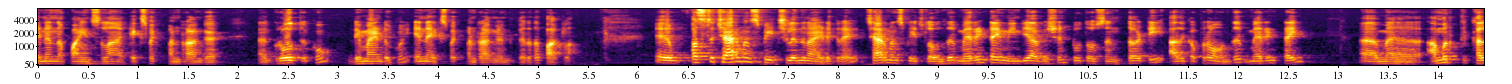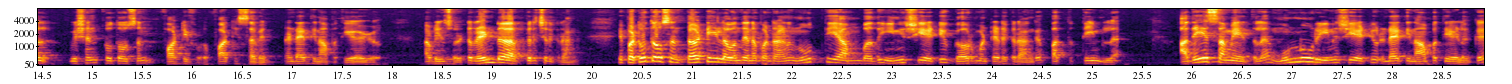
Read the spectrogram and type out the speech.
என்னென்ன பாயிண்ட்ஸ்லாம் எக்ஸ்பெக்ட் பண்ணுறாங்க க்ரோத்துக்கும் டிமாண்டுக்கும் என்ன எக்ஸ்பெக்ட் பண்ணுறாங்கங்கிறத பார்க்கலாம். ஃபஸ்ட்டு சேர்மன் ஸ்பீச்லேருந்து நான் எடுக்கிறேன். சேர்மன் ஸ்பீச்சில் வந்து maritime India vision two thousand thirty அதுக்கப்புறம் வந்து maritime Amrit Kaal vision two thousand forty four forty seven ரெண்டாயிரத்தி நாற்பத்தி ஏழு அப்படின்னு சொல்லிட்டு ரெண்டு பிரிச்சிருக்கிறாங்க. இப்போ டூ தௌசண்ட் தேர்ட்டியில் வந்து என்ன பண்ணுறாங்கன்னா நூற்றி ஐம்பது இனிஷியேட்டிவ் கவர்மெண்ட் எடுக்கிறாங்க பத்து தீமில். அதே சமயத்தில் முந்நூறு இனிஷியேட்டிவ் ரெண்டாயிரத்தி நாற்பத்தி ஏழுக்கு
